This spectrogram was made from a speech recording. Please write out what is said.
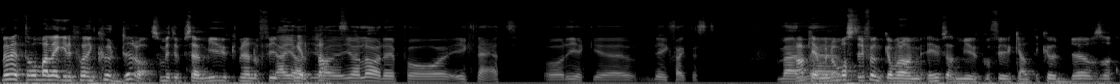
men vänta, om man lägger det på en kudde då? Som är typ såhär mjuk men ändå Ja, helt jag, platt? jag, jag la det på, i knät. Och det gick, eh, det gick faktiskt. Men, Okej, men då eh, måste det funka om man har en hyfsat mjuk och fyrkantig kudde och så,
